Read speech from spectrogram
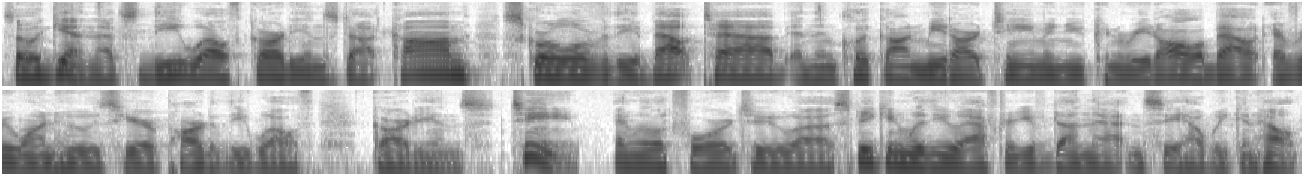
So, again, that's thewealthguardians.com. Scroll over the About tab and then click on Meet Our Team, and you can read all about everyone who is here part of the Wealth Guardians team. And we look forward to uh, speaking with you after you've done that and see how we can help.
